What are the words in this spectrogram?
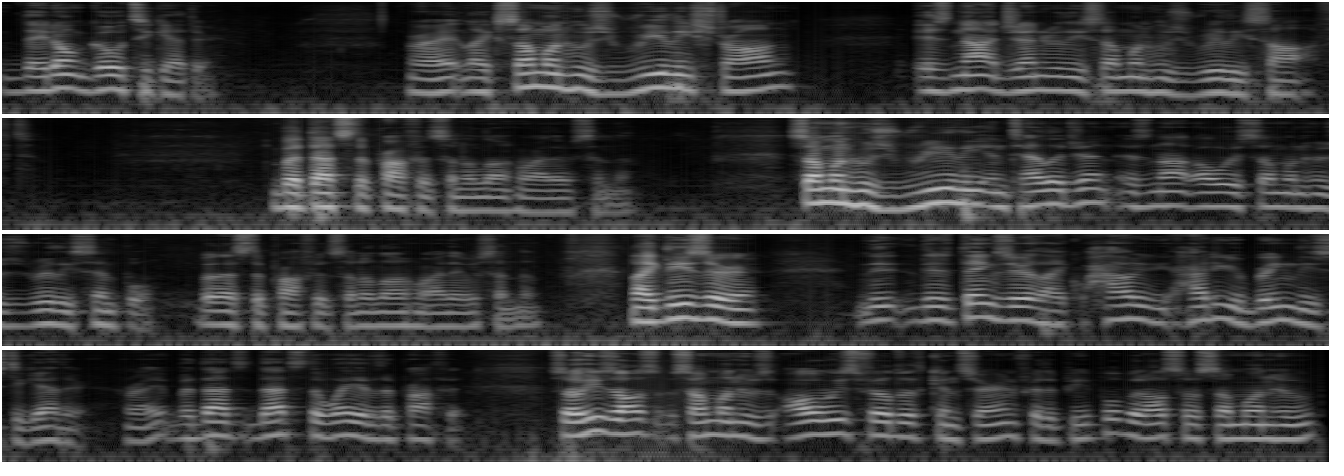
they don't go together right? Like someone who's really strong is not generally someone who's really soft but that's the prophet someone who's really intelligent is not always someone who's really simple but that's the prophet like these are the, the things are like how do you, how do you bring these together right but that's that's the way of the prophet So he's also someone who's always filled with concern for the people, but also someone who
